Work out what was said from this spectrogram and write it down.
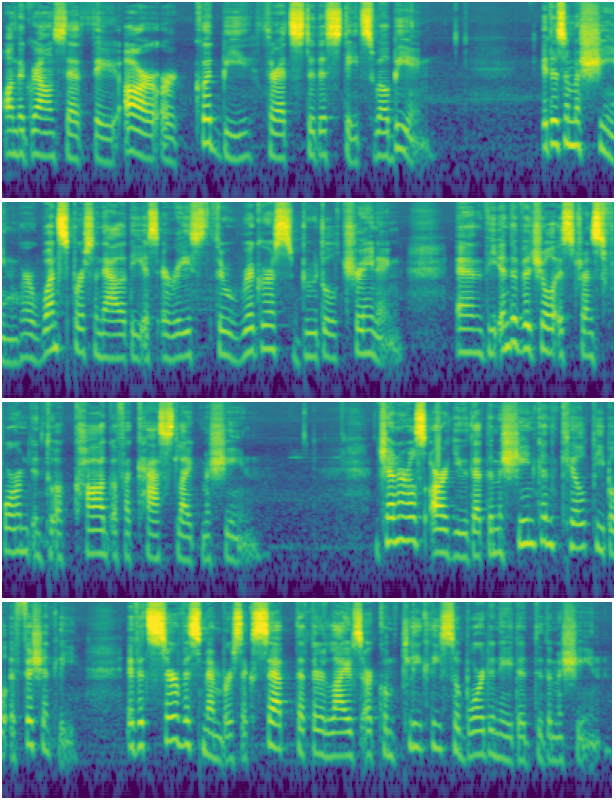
on the grounds that they are or could be threats to the state's well being. It is a machine where one's personality is erased through rigorous, brutal training, and the individual is transformed into a cog of a caste like machine. Generals argue that the machine can kill people efficiently if its service members accept that their lives are completely subordinated to the machine.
